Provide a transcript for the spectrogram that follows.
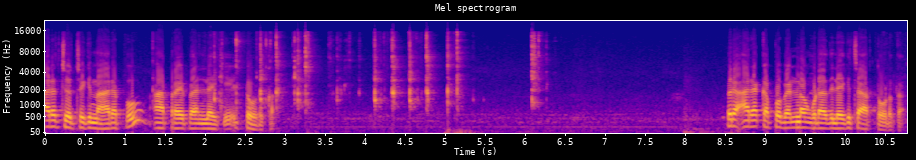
അരച്ച് വച്ചിരിക്കുന്ന അരപ്പ് ആ ഫ്രൈ പാനിലേക്ക് ഇട്ട് കൊടുക്കാം. ഒരു അര കപ്പ് വെള്ളം കൂടെ അതിലേക്ക് ചേർത്ത് കൊടുക്കാം.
